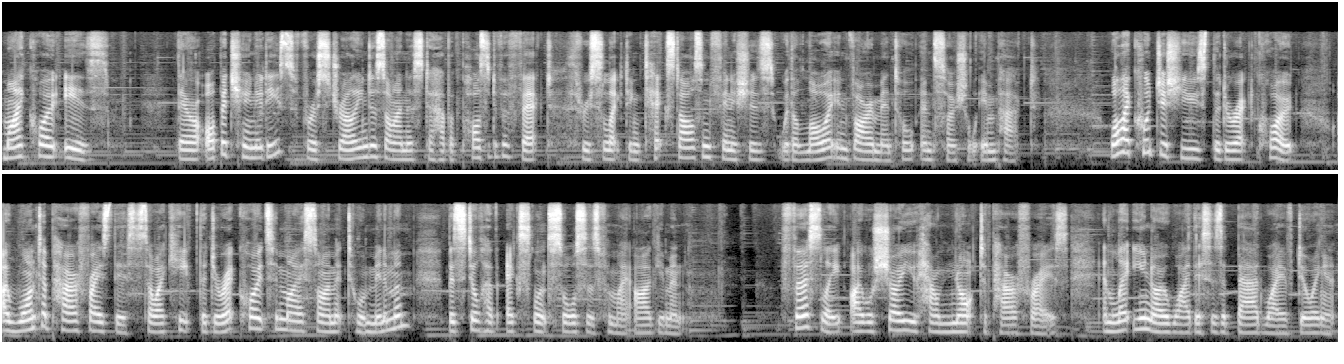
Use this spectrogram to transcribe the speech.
My quote is There are opportunities for Australian designers to have a positive effect through selecting textiles and finishes with a lower environmental and social impact. While I could just use the direct quote, I want to paraphrase this so I keep the direct quotes in my assignment to a minimum, but still have excellent sources for my argument. Firstly, I will show you how not to paraphrase and let you know why this is a bad way of doing it.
